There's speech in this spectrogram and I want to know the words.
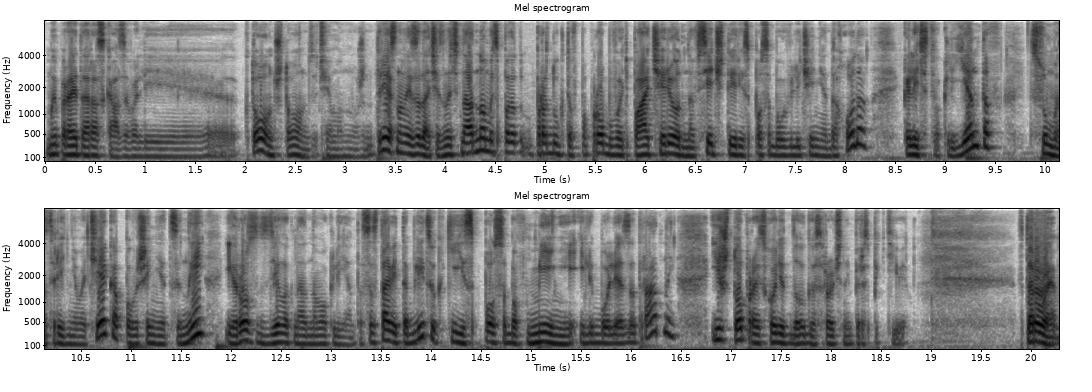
мы про это рассказывали, кто он, что он, зачем он нужен. Три основные задачи. Значит, на одном из продуктов попробовать поочередно все четыре способа увеличения дохода, количество клиентов, сумма среднего чека, повышение цены и рост сделок на одного клиента. Составить таблицу, какие из способов менее или более затратны и что происходит в долгосрочной перспективе. Второе.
